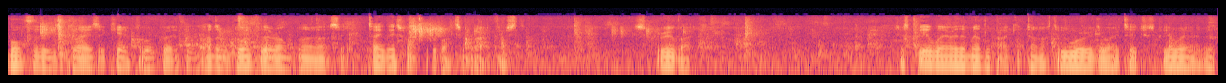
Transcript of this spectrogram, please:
Both of these players are capable of great things. Adam going for the wrong. Oh, that's it. Take this one to the bottom right first. Back. Just be aware of the middle back. You don't have to be worried about it. Just be aware of it.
